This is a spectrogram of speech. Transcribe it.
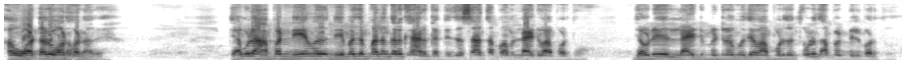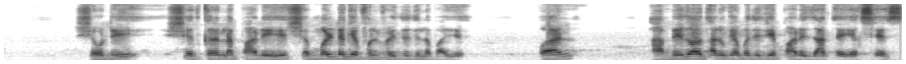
हा वॉटर वॉर होणार आहे. त्यामुळे आपण नियम नियमाचं पालन करायला काय हरकत आहे जसं आता आपण लाइट वापरतो जेवढे लाइट मीटरमध्ये वापरतो तेवढंच आपण बिल भरतो. शेवटी शेतकऱ्यांना पाणी हे शंभर टक्के फुलफेज दिलं पाहिजे. पण आंबेगाव तालुक्यामध्ये जे पाणी जात आहे एक्सेस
